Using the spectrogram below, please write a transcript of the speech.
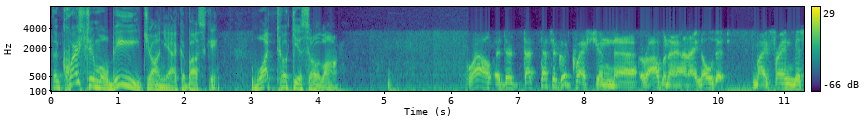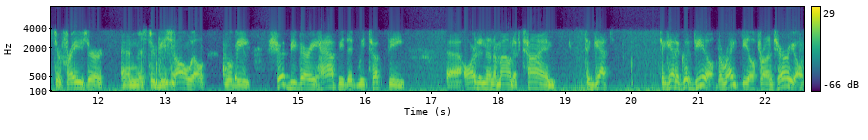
The question will be, John Yakabuski, what took you so long? Well, uh, there, that, that's a good question, uh, Rob, and I, and I know that my friend Mr. Fraser and Mr. Bisson will will be should be very happy that we took the uh, ordinate amount of time to get to get a good deal, the right deal for Ontario.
